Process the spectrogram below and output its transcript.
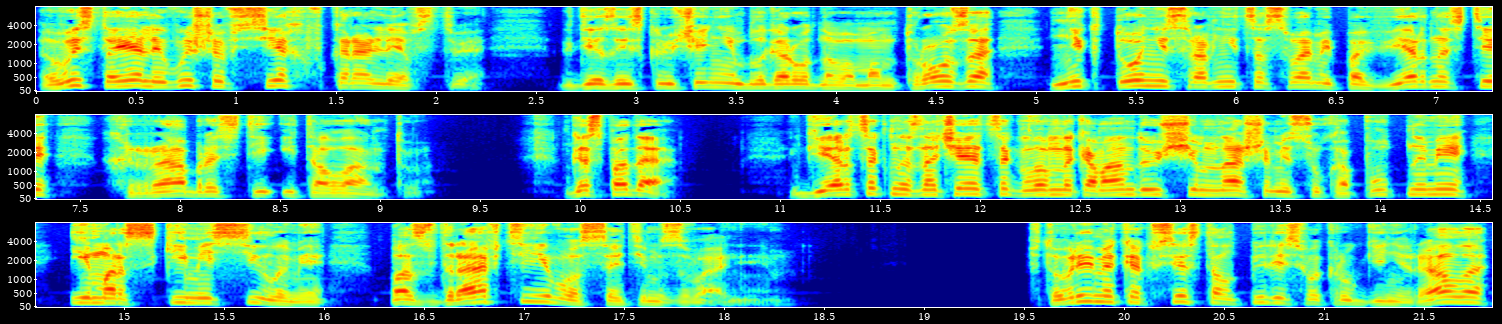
вы стояли выше всех в королевстве, где, за исключением благородного Монтроза, никто не сравнится с вами по верности, храбрости и таланту. Господа, герцог назначается главнокомандующим нашими сухопутными и морскими силами. Поздравьте его с этим званием. В то время как все столпились вокруг генерала,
